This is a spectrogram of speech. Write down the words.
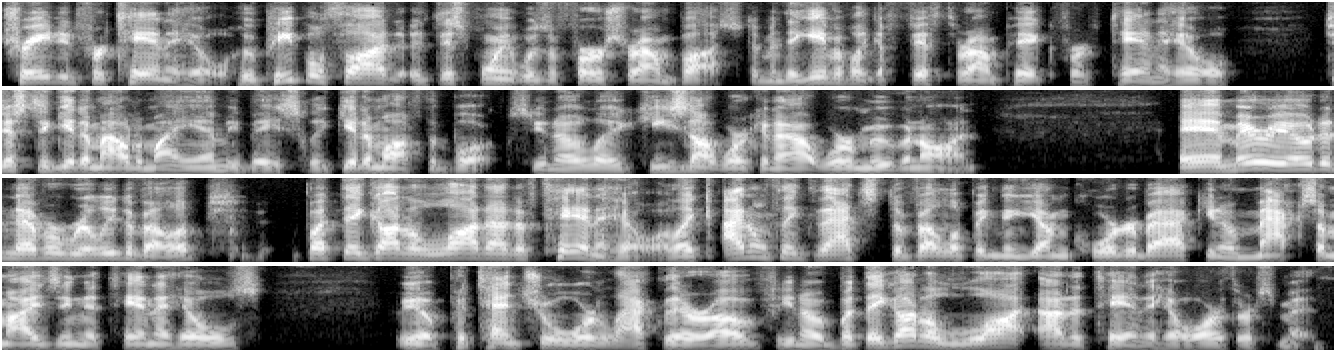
traded for Tannehill, who people thought at this point was a first round bust. I mean, they gave up like a fifth round pick for Tannehill just to get him out of Miami, basically, get him off the books. You know, like he's not working out, we're moving on. And Mariota never really developed, but they got a lot out of Tannehill. Like, I don't think that's developing a young quarterback, you know, maximizing a Tannehill's, you know, potential or lack thereof, you know, but they got a lot out of Tannehill, Arthur Smith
